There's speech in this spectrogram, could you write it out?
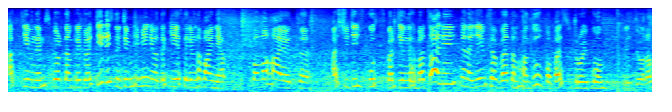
активным спортом прекратились, но тем не менее вот такие соревнования помогают э, ощутить вкус спортивных баталий. Мы надеемся в этом году попасть в тройку призеров.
